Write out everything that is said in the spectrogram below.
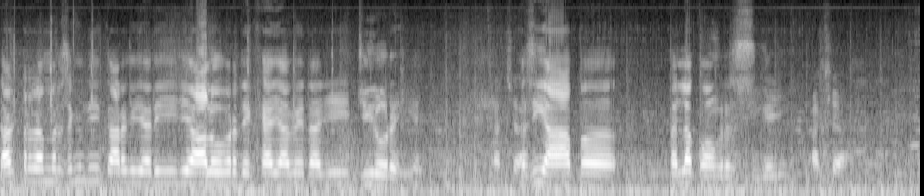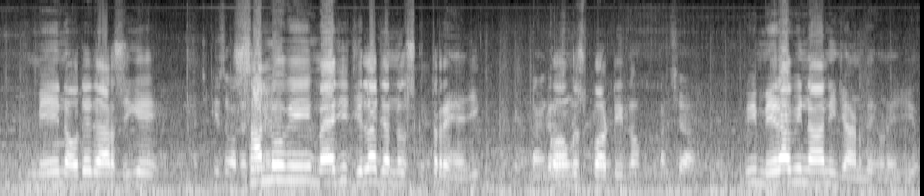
ਡਾਕਟਰ ਅਮਰ ਸਿੰਘ ਦੀ ਕਾਰਗੁਜ਼ਾਰੀ ਜੇ ਆਲ ਓਵਰ ਦੇਖਿਆ ਜਾਵੇ ਤਾਂ ਜੀ ਜ਼ੀਰੋ ਰਹੀ ਹੈ ਜੀ। ਅਸੀਂ ਆਪ ਪਹਿਲਾਂ ਕਾਂਗਰਸ ਸੀਗੇ ਜੀ। ਅੱਛਾ। ਮੇਨ ਅਹੁਦੇਦਾਰ ਸੀਗੇ। ਕਿਸ ਸਾਨੂੰ ਵੀ ਮੈਂ ਜੀ ਜ਼ਿਲ੍ਹਾ ਜਨਰਲ ਸਕੱਤਰ ਰਿਹਾ ਜੀ ਕਾਂਗਰਸ ਪਾਰਟੀ ਤੋਂ। ਅੱਛਾ। ਵੀ ਮੇਰਾ ਵੀ ਨਾਂ ਨਹੀਂ ਜਾਣਦੇ ਹੋਣੇ ਜੀ ਉਹ।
